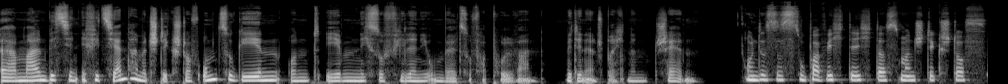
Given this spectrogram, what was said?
äh, mal ein bisschen effizienter mit Stickstoff umzugehen und eben nicht so viel in die Umwelt zu verpulvern mit den entsprechenden Schäden. Und es ist super wichtig, dass man Stickstoff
